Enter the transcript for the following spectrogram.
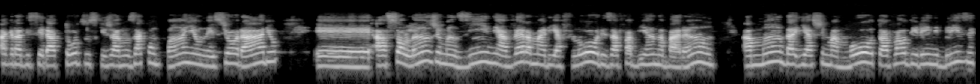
agradecer a todos os que já nos acompanham nesse horário é, a Solange Manzini, a Vera Maria Flores, a Fabiana Barão, Amanda Yashimamoto, a Valdirene Bliss e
